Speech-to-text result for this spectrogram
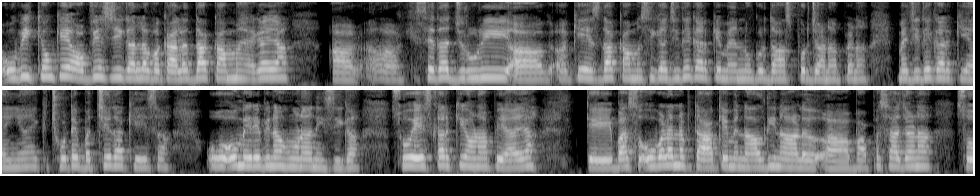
ਉਹ ਵੀ ਕਿਉਂਕਿ ਆਬਵੀਅਸ ਜੀ ਗੱਲ ਆ, ਵਕਾਲਤ ਦਾ ਕੰਮ ਹੈਗਾ ਆ। ਕਿਸੇ ਦਾ ਜ਼ਰੂਰੀ ਕੇਸ ਦਾ ਕੰਮ ਸੀਗਾ, ਜਿਹਦੇ ਕਰਕੇ ਮੈਨੂੰ ਗੁਰਦਾਸਪੁਰ ਜਾਣਾ ਪੈਣਾ। ਮੈਂ ਜਿਹਦੇ ਕਰਕੇ ਆਈ ਆ, ਇੱਕ ਛੋਟੇ ਬੱਚੇ ਦਾ ਕੇਸ ਆ, ਉਹ ਉਹ ਮੇਰੇ ਬਿਨਾ ਹੋਣਾ ਨਹੀਂ ਸੀਗਾ। ਸੋ ਇਸ ਕਰਕੇ ਆਉਣਾ ਪਿਆ ਆ, ਤੇ ਬਸ ਉਹ ਵਾਲਾ ਨਿਪਟਾ ਕੇ ਮੈਂ ਨਾਲ ਦੀ ਨਾਲ ਵਾਪਸ ਆ ਜਾਣਾ। ਸੋ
